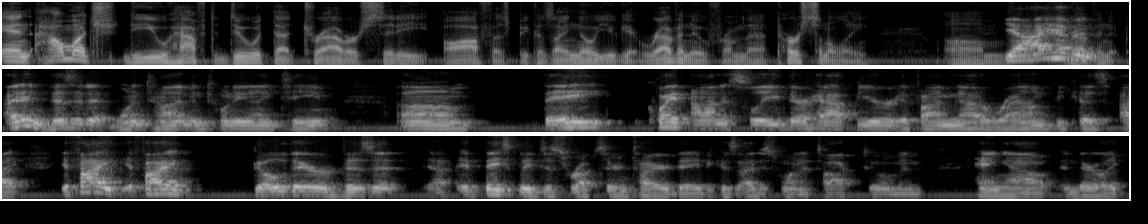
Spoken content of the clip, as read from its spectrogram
And how much do you have to do with that Traverse City office? Because I know you get revenue from that personally. Um, yeah, I haven't. Revenue. I didn't visit it one time in 2019. Um, they, quite honestly, they're happier if I'm not around because I, if I, if I go there or visit, uh, it basically disrupts their entire day because I just want to talk to them and hang out. And they're like,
